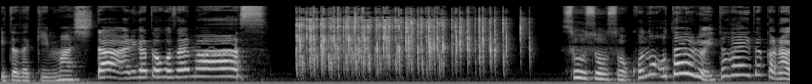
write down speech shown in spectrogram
いただきました。ありがとうございます。そうそうそう。このお便りをいただいたから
